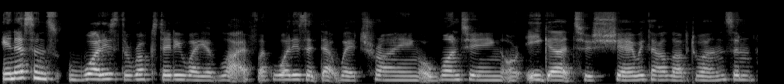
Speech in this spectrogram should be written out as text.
in essence, what is the rock steady way of life? Like, what is it that we're trying or wanting or eager to share with our loved ones? And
